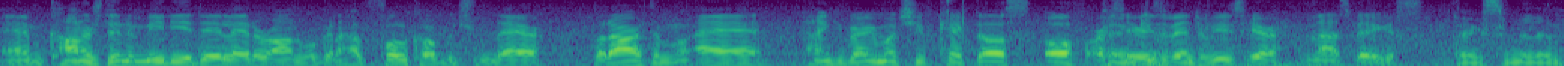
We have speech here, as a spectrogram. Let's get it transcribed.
Um, Conor's doing a media day later on. We're going to have full coverage from there. But Artem, uh, thank you very much. You've kicked us off our thank series you. of interviews here in Las Vegas. Thanks a million.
